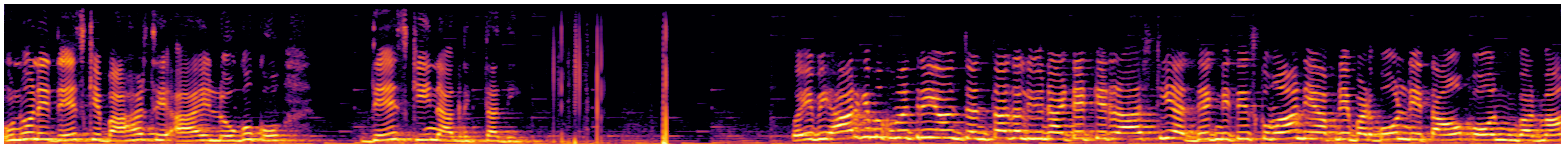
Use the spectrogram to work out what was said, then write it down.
उन्होंने देश के बाहर से आए लोगों को देश की नागरिकता दी। वहीं बिहार के मुख्यमंत्री एवं जनता दल यूनाइटेड के राष्ट्रीय अध्यक्ष नीतीश कुमार ने अपने बड़बोल नेताओं पवन वर्मा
